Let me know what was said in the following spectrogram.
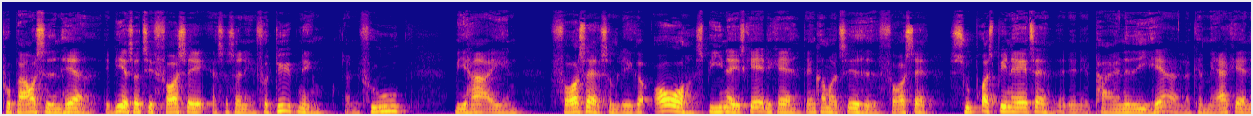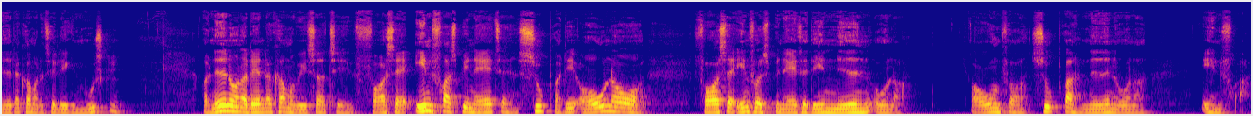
på bagsiden her. Det bliver så til fossa, altså sådan en fordybning, sådan en fuge. Vi har en fossa, som ligger over spina ischiatica, den kommer til at hedde fossa supraspinata, den jeg peger ned i her, eller kan mærke hernede, der kommer der til at ligge en muskel. Og nedenunder den, der kommer vi så til fossa infraspinata, supra det er ovenover, fossa infraspinata det er nedenunder. Ovenfor, supra nedenunder, infra.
